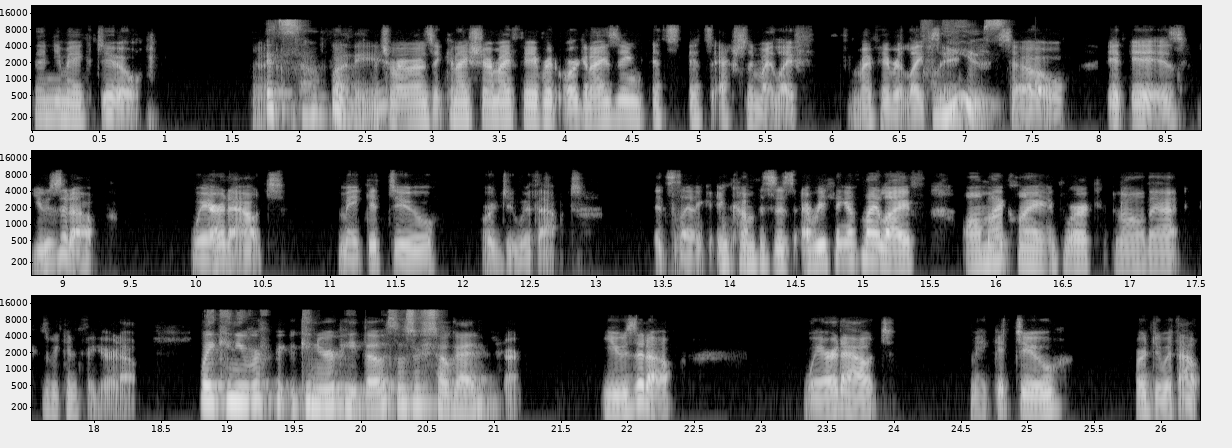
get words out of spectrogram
then you make do. It's so funny. Which reminds me, can I share my favorite organizing? It's it's actually my life, my favorite life Please. saying. So it is use it up, wear it out, make it do, or do without. It's like encompasses everything of my life, all my client work, and all that because we can figure it out. Wait, can you repeat? Can you repeat those? Those are so good. Sure. Use it up, wear it out, make it do, or do without.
